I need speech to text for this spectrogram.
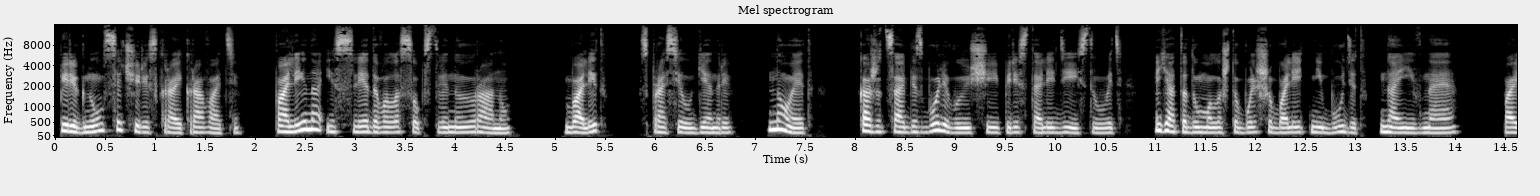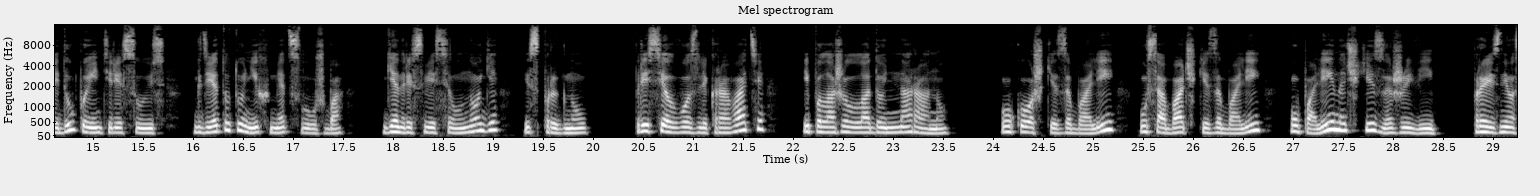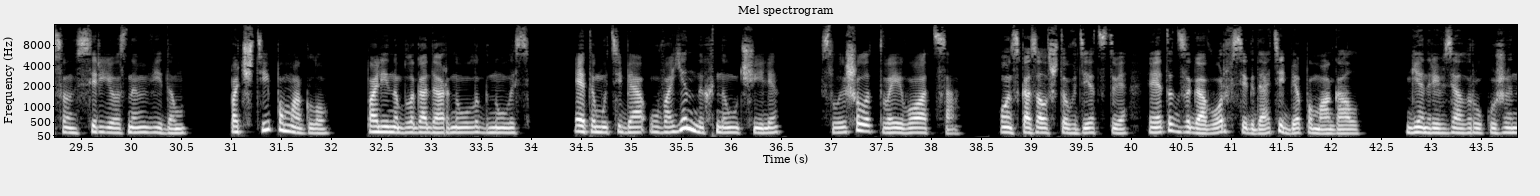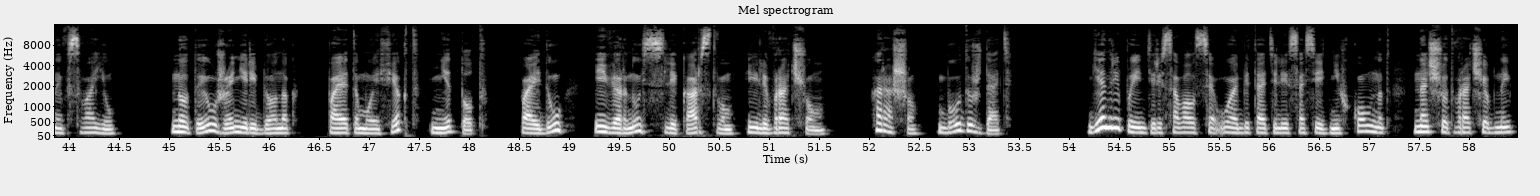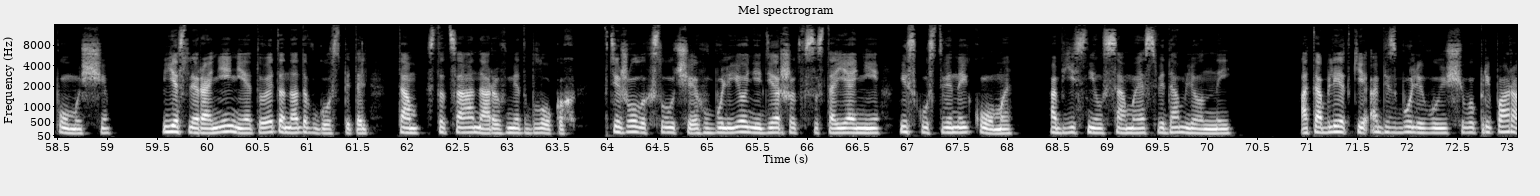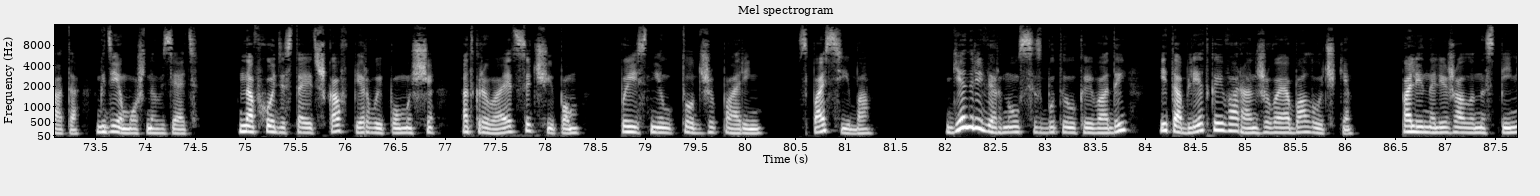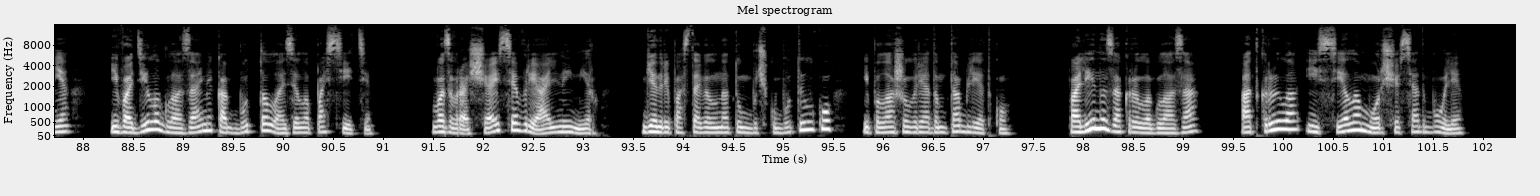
Перегнулся через край кровати. Полина исследовала собственную рану. «Болит?» — спросил Генри. «Ноет. Кажется, обезболивающие перестали действовать. Я-то думала, что больше болеть не будет, наивная». Пойду поинтересуюсь, где тут у них медслужба». Генри свесил ноги и спрыгнул. Присел возле кровати и положил ладонь на рану. «У кошки заболи, у собачки заболи, у Полиночки заживи», произнес он с серьезным видом. Почти помогло. Полина благодарно улыбнулась. «Этому тебя у военных научили?» «Слышал от твоего отца. Он сказал, что в детстве этот заговор всегда тебе помогал. Генри взял руку жены в свою. «Но ты уже не ребенок, поэтому эффект не тот. Пойду и вернусь с лекарством или врачом». «Хорошо, буду ждать». Генри поинтересовался у обитателей соседних комнат насчет врачебной помощи. Если ранение, то это надо в госпиталь, там стационары в медблоках. В тяжелых случаях в бульоне держат в состоянии искусственной комы, объяснил самый осведомленный. А таблетки обезболивающего препарата где можно взять? На входе стоит шкаф первой помощи, открывается чипом, пояснил тот же парень. Спасибо. Генри вернулся с бутылкой воды и таблеткой в оранжевой оболочке. Полина лежала на спине и водила глазами, как будто лазила по сети. «Возвращайся в реальный мир». Генри поставил на тумбочку бутылку и положил рядом таблетку. Полина закрыла глаза открыла и села, морщась от боли.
